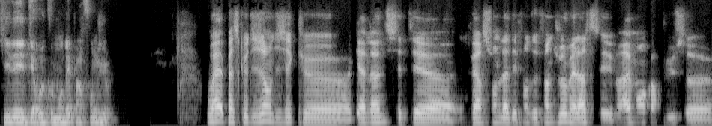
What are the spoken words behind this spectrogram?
qu'il ait été recommandé par Fangio. Ouais, parce que déjà, on disait que Gannon, c'était euh, une version de la défense de Fangio, mais là, c'est vraiment encore plus euh,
